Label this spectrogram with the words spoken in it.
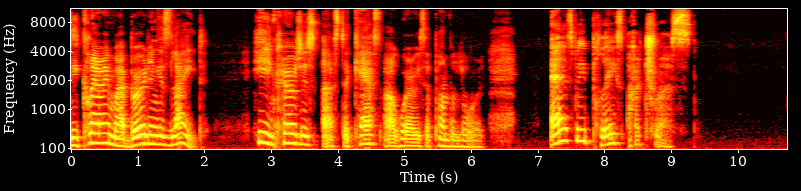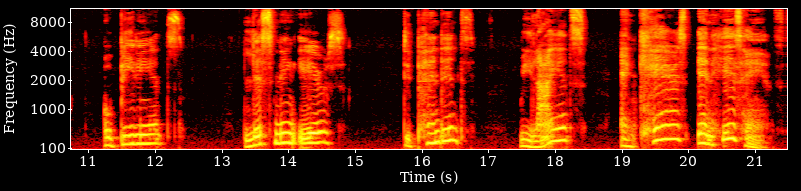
declaring, My burden is light. He encourages us to cast our worries upon the Lord as we place our trust, obedience, listening ears, dependence, reliance, and cares in His hands,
